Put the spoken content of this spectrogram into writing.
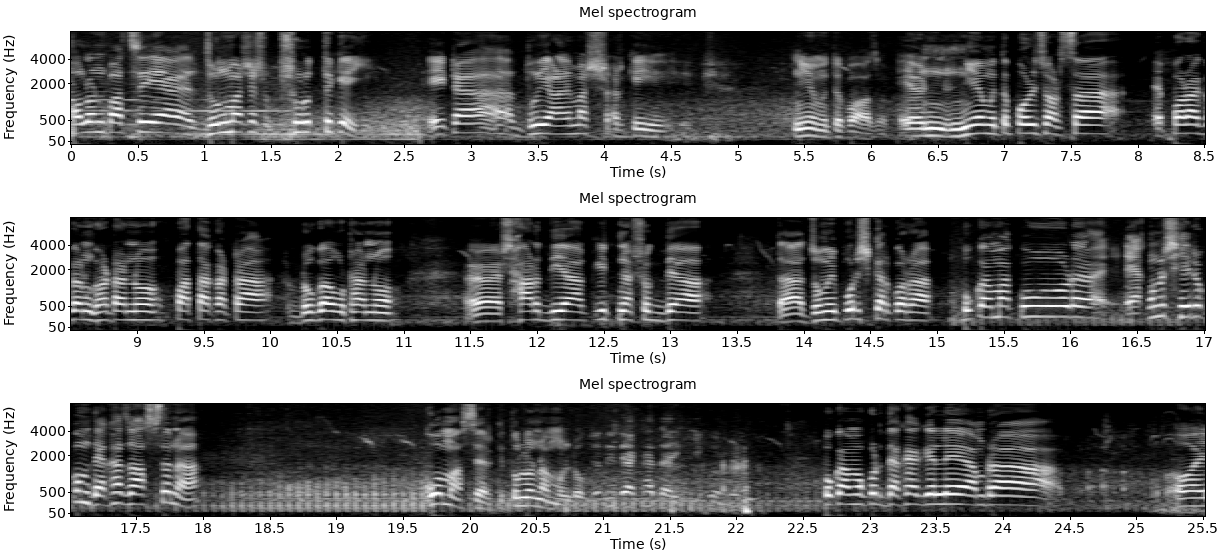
ফলন পাচ্ছে জুন মাসের শুরুর থেকেই। এটা দুই আড়াই মাস আর কি নিয়মিত পাওয়া যাবে। নিয়মিত পরিচর্যা পরাগণ ঘটানো পাতা কাটা ডোগা উঠানো সার দেওয়া কীটনাশক দেওয়া তা জমি পরিষ্কার করা পোকামাকড় এখনও সেই রকম দেখা যাচ্ছে না। কম আছে আর কি তুলনামূলক। যদি দেখা যায় কি করবেন? পোকামাকড় দেখা গেলে আমরা ওই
